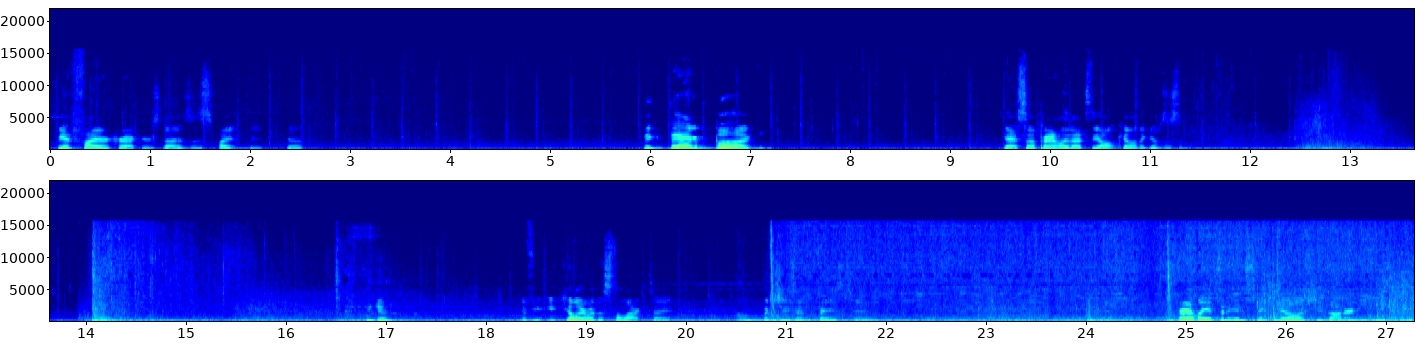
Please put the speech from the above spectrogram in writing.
If we had firecrackers, guys, this fight would be a joke. Big bag bug. Yeah, so apparently that's the alt kill and it gives us some. You do? If you, you kill her with a stalactite Um, when she's in phase two. Apparently it's an instant kill if she's on her knees.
